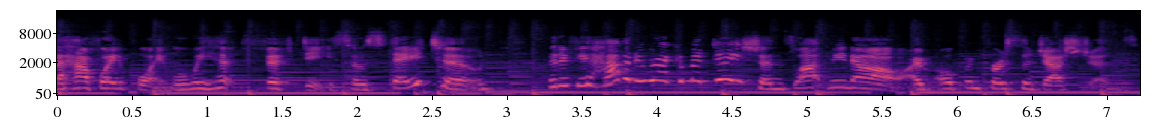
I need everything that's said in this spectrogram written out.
the halfway point when we hit 50. So stay tuned. But if you have any recommendations, let me know. I'm open for suggestions.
